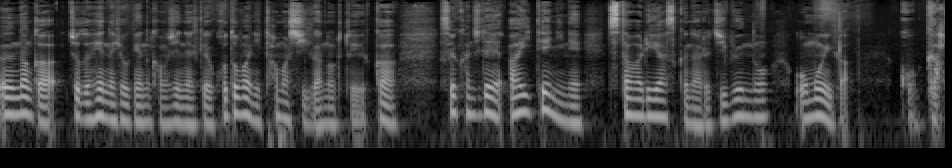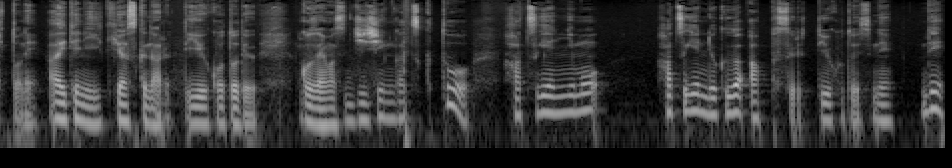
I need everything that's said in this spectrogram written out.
うなんかちょっと変な表現かもしれないですけど言葉に魂が乗るというかそういう感じで相手にね伝わりやすくなる自分の思いがこうガッとね相手に行きやすくなるっていうことでございます。自信がつくと発言にも発言力がアップするっていうことですね。で、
